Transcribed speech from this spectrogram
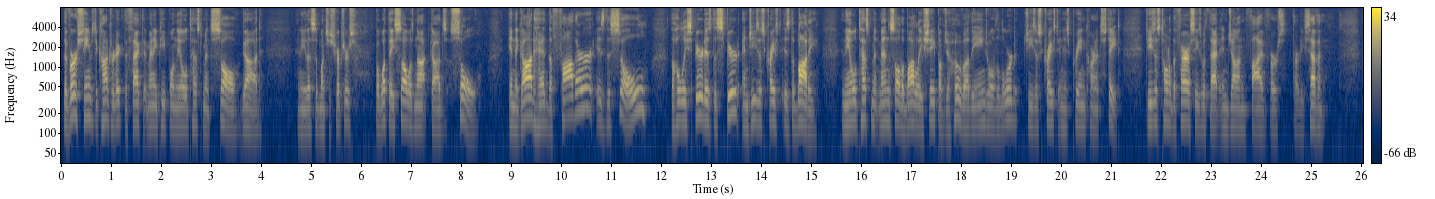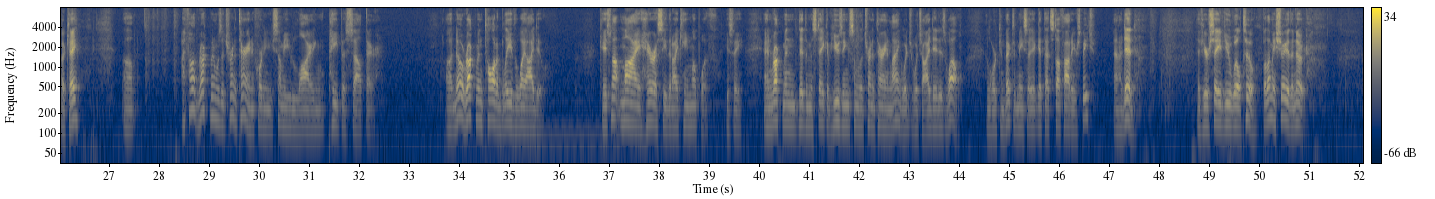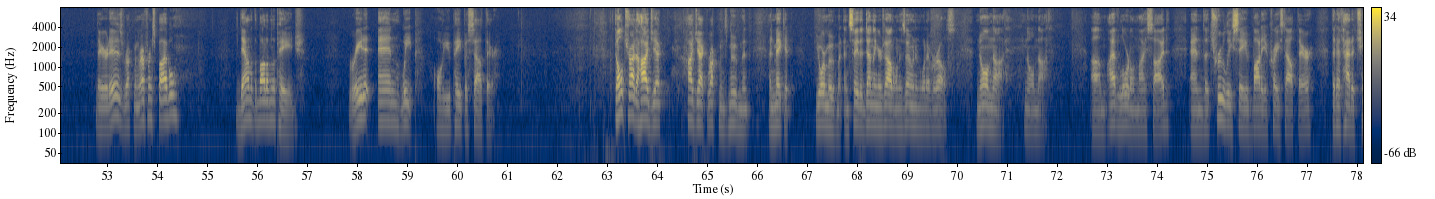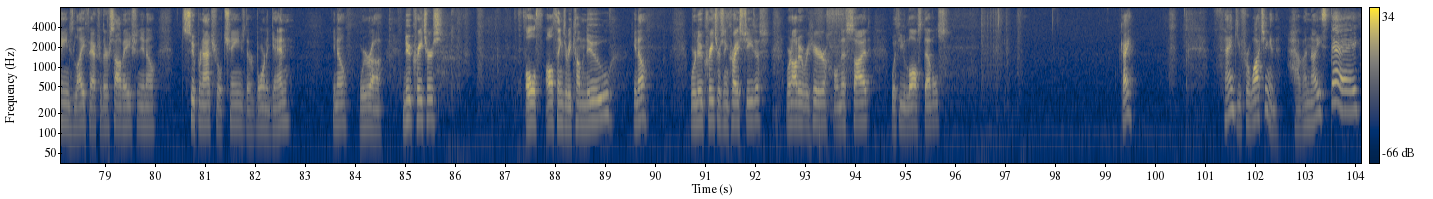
the verse seems to contradict the fact that many people in the Old Testament saw God. And he lists a bunch of scriptures. But what they saw was not God's soul. In the Godhead, the Father is the soul, the Holy Spirit is the spirit, and Jesus Christ is the body. In the Old Testament, men saw the bodily shape of Jehovah, the angel of the Lord, Jesus Christ, in his pre incarnate state. Jesus taunted the Pharisees with that in John 5, verse 37. Okay? Um, I thought Ruckman was a Trinitarian, according to some of you lying papists out there. Uh, no, Ruckman taught and believed the way I do. Okay, it's not my heresy that I came up with, you see. And Ruckman did the mistake of using some of the Trinitarian language, which I did as well. The Lord convicted me, said, Get that stuff out of your speech. And I did. If you're saved, you will too. But let me show you the note. There it is, Ruckman Reference Bible, down at the bottom of the page. Read it and weep, all you papists out there. Don't try to hijack, hijack Ruckman's movement and make it your movement and say that Denlinger's out on his own and whatever else. No, I'm not. No, I'm not. Um, I have the Lord on my side and the truly saved body of Christ out there that have had a changed life after their salvation, you know, supernatural change. They're born again. You know, we're uh, new creatures. All, all things are become new, you know. We're new creatures in Christ Jesus. We're not over here on this side with you lost devils. Okay? Thank you for watching and have a nice day.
